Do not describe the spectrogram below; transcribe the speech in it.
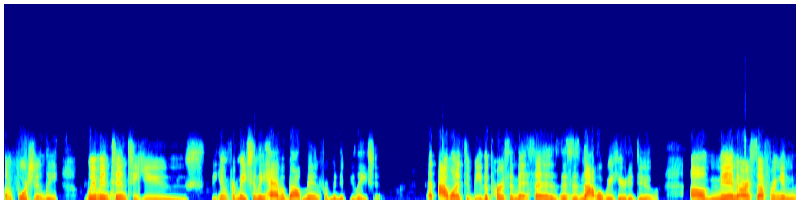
unfortunately, women tend to use the information they have about men for manipulation. And I wanted to be the person that says, this is not what we're here to do. Um, men are suffering in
